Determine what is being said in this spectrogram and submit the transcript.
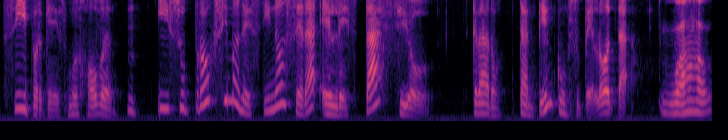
Sí, porque es muy joven. Y su próximo destino será el espacio. Claro, también con su pelota. Wow.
